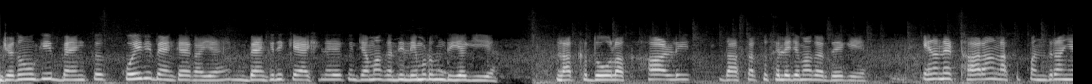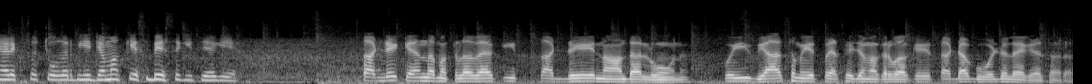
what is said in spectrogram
ਜਦੋਂ ਕਿ ਬੈਂਕ ਕੋਈ ਵੀ ਬੈਂਕ ਹੈਗਾ ਹੈ ਬੈਂਕ ਦੀ ਕੈਸ਼ ਲੈ ਜਮ੍ਹਾਂ ਕਰਨ ਦੀ ਲਿਮਟ ਹੁੰਦੀ ਹੈਗੀ ਆ। ਲੱਖ 2 ਲੱਖ ਹਾਰਡਲੀ 10 ਲੱਖ ਤੋਂ ਥੱਲੇ ਜਮ੍ਹਾਂ ਕਰਦੇ ਹੈਗੇ ਆ। ਇਹਨਾਂ ਨੇ 18 ਲੱਖ 15114 ਰੁਪਏ ਜਮ੍ਹਾਂ ਕਿਸ ਬੇਸ ਤੇ ਕੀਤੇ ਹੈਗੇ ਆ। ਤੁਹਾਡੇ ਕਹਿਣ ਦਾ ਮਤਲਬ ਹੈ ਕਿ ਤੁਹਾਡੇ ਨਾਂ ਦਾ ਲੋਨ ਕੋਈ ਵਿਆਜ ਸਮੇਤ ਪੈਸੇ ਜਮ੍ਹਾਂ ਕਰਵਾ ਕੇ ਤੁਹਾਡਾ 골ਡ ਲੈ ਗਿਆ ਸਾਰਾ।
